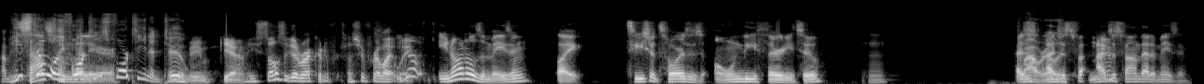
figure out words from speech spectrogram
Um, he's Sounds still only fourteen. He's fourteen and two. Maybe. Yeah, he still has a good record, especially for a You lightweight. know, you know what was amazing? Like Tecia Torres is only 32. Hmm. I just, Wow, really? I just, fo- I just found that amazing.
